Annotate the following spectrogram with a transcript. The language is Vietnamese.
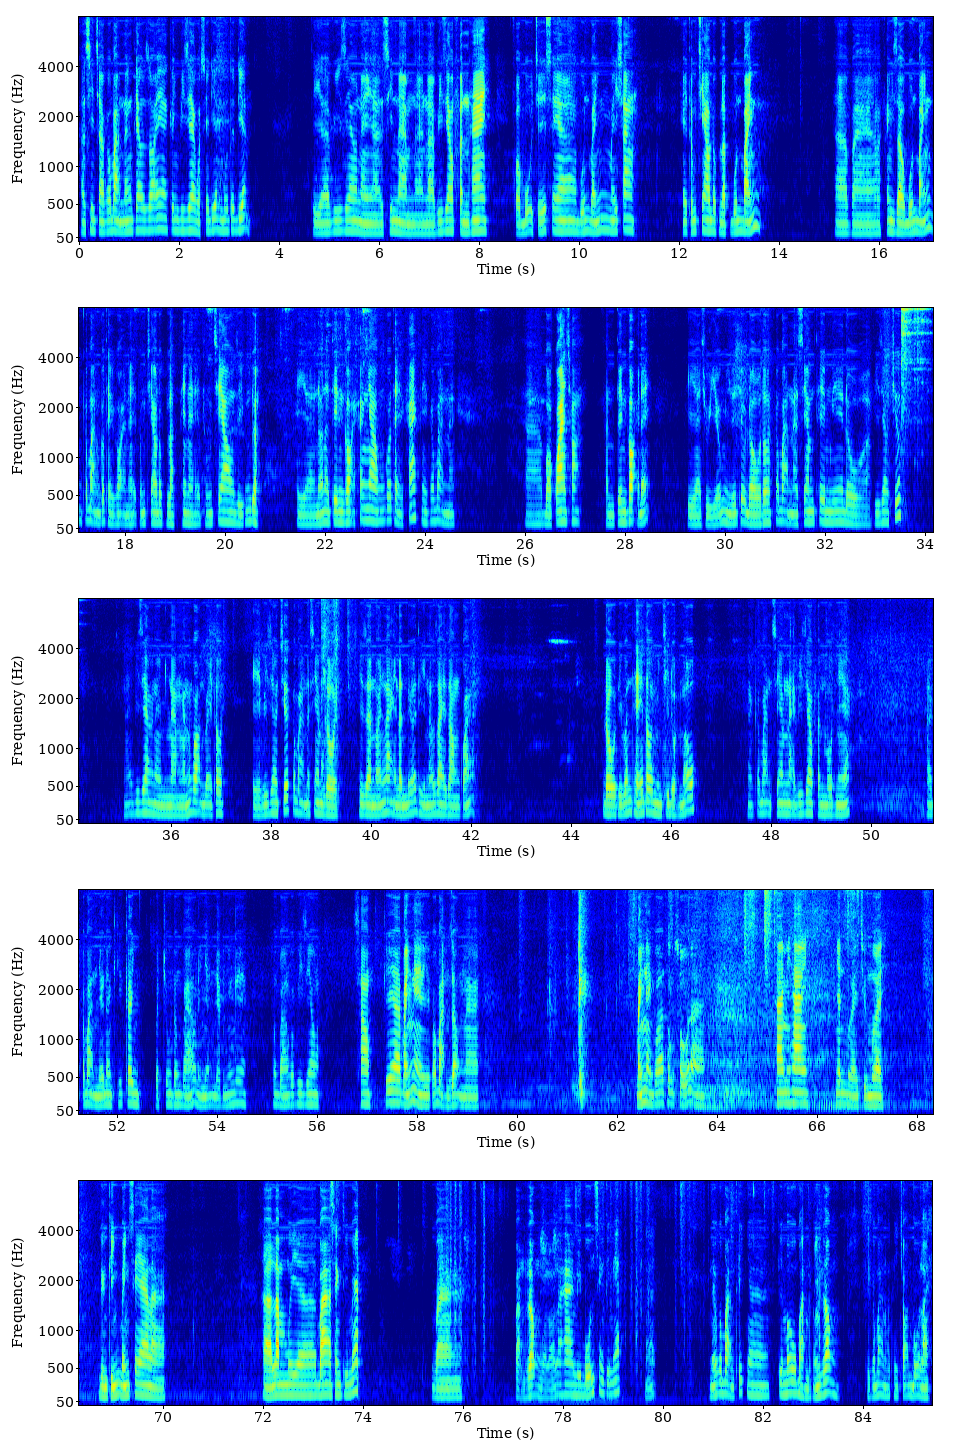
À, xin chào các bạn đang theo dõi à, kênh video của xe điện motor điện. Thì uh, video này uh, xin làm là, là video phần 2 của bộ chế xe 4 bánh máy xăng. Hệ thống treo độc lập 4 bánh. À, và phanh dầu 4 bánh. Các bạn có thể gọi là hệ thống treo độc lập hay là hệ thống treo gì cũng được. Thì uh, nó là tên gọi khác nhau cũng có thể khác thì các bạn à, bỏ qua cho. Phần tên gọi đấy thì à, chủ yếu mình giới thiệu đồ thôi. Các bạn là xem thêm cái đồ video trước. Đấy, video này mình làm ngắn gọn vậy thôi. Thì video trước các bạn đã xem rồi. Bây giờ nói lại lần nữa thì nó dài dòng quá. Đồ thì vẫn thế thôi mình chỉ đổi mẫu. Đấy, các bạn xem lại video phần 1 nhé. Đấy, các bạn nhớ đăng ký kênh bật chuông thông báo để nhận được những cái thông báo có video sau cái bánh này thì có bản rộng là bánh này có thông số là 22 nhân 10 trừ 10 đường kính bánh xe là à, 53 cm và bản rộng của nó là 24 cm Đấy. nếu các bạn thích cái mẫu bản bánh rộng thì các bạn có thể chọn bộ này.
